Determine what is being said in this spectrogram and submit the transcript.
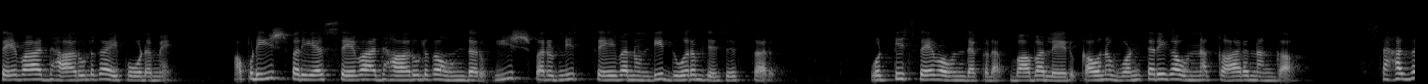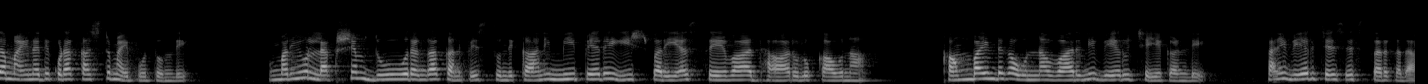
సేవాదారులుగా అయిపోవడమే. అప్పుడు ఈశ్వరీయ సేవాదారులుగా ఉండరు. ఈశ్వరుణ్ణి సేవ నుండి దూరం చేసేస్తారు. ఒట్టి సేవ ఉంది అక్కడ బాబా లేరు. కావున ఒంటరిగా ఉన్న కారణంగా సహజమైనది కూడా కష్టమైపోతుంది. మరియు లక్ష్యం దూరంగా కనిపిస్తుంది. కానీ మీ పేరే ఈశ్వరీయ సేవాదారులు కావున కంబైన్డ్గా ఉన్న వారిని వేరు చేయకండి. కానీ వేరు చేసేస్తారు కదా.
